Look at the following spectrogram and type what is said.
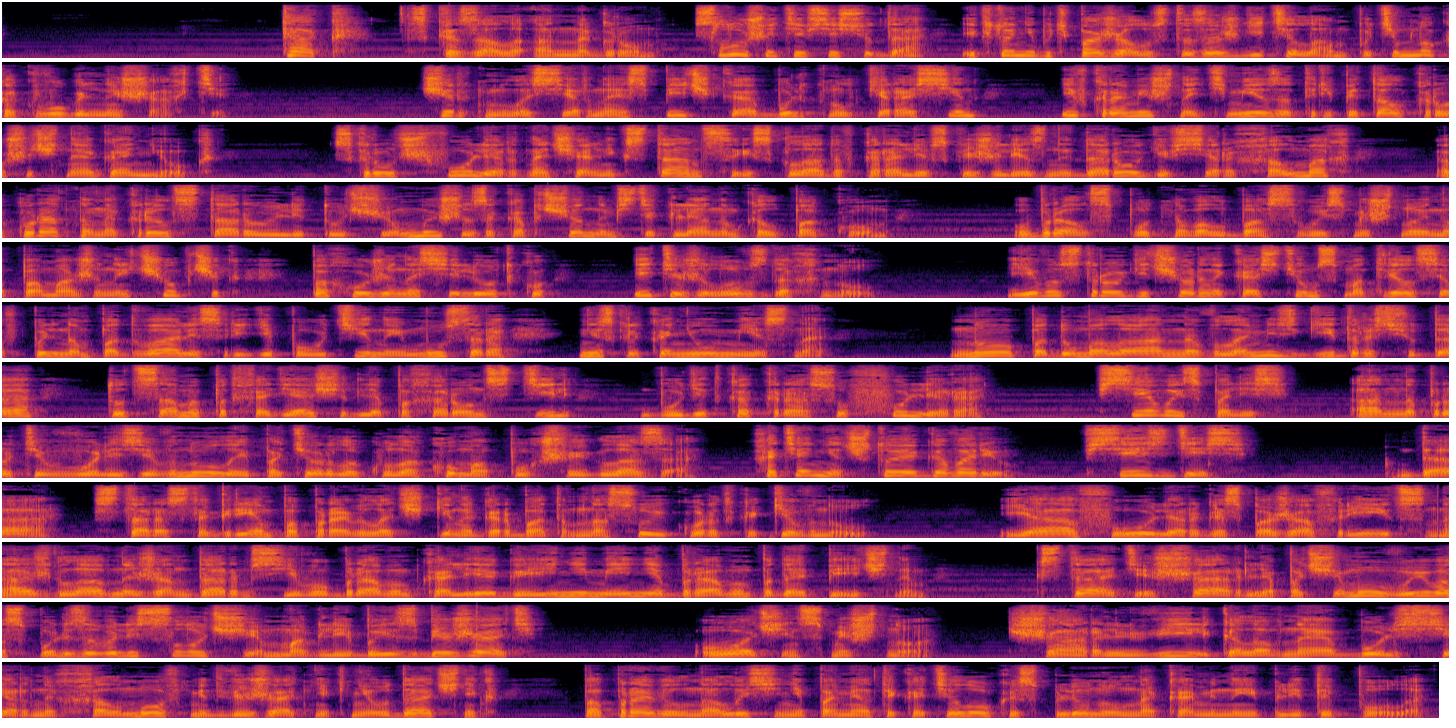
«Так», — сказала Анна Гром, — «слушайте все сюда, и кто-нибудь, пожалуйста, зажгите лампу, темно, как в угольной шахте». Чиркнула серная спичка, булькнул керосин, и в кромешной тьме затрепетал крошечный огонек — Скрудж Фуллер, начальник станции складов Королевской железной дороги в Серых холмах, аккуратно накрыл старую летучую мышь закопченным стеклянным колпаком, убрал с потного лба свой смешной напомаженный чубчик, похожий на селедку, и тяжело вздохнул. Его строгий черный костюм смотрелся в пыльном подвале среди паутины и мусора несколько неуместно. Но, подумала Анна, вломись гидра сюда – тот самый подходящий для похорон стиль будет как раз у Фуллера. Все выспались. Анна против воли зевнула и потерла кулаком опухшие глаза. «Хотя нет, что я говорю? Все здесь?» «Да», – староста Грем поправил очки на горбатом носу и коротко кивнул. «Я, Фуллер, госпожа Фриц, наш главный жандарм с его бравым коллегой и не менее бравым подопечным. «Кстати, Шарль, а почему вы воспользовались случаем? Могли бы избежать». «Очень смешно. Шарль Виль, головная боль серных холмов, медвежатник-неудачник, поправил на лысине помятый котелок и сплюнул на каменные плиты пола.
